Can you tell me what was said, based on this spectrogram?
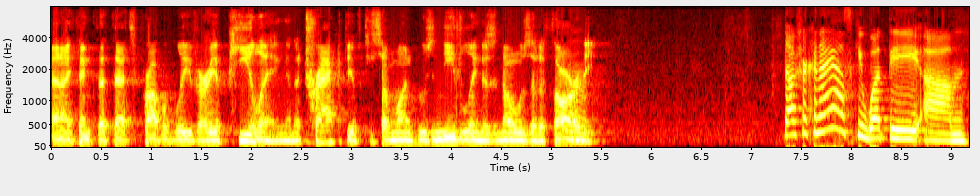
and I think that that's probably very appealing and attractive to someone who's needling his nose at authority. Doctor, can I ask you what the um,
